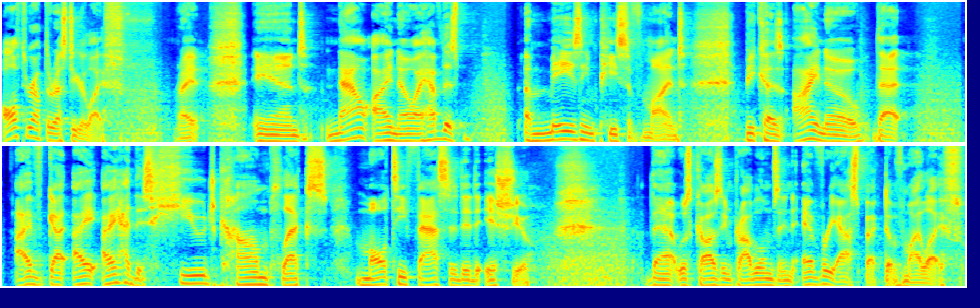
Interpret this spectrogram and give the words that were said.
all throughout the rest of your life right? And now I know I have this amazing peace of mind because I know that I've got I, I had this huge complex multifaceted issue that was causing problems in every aspect of my life.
